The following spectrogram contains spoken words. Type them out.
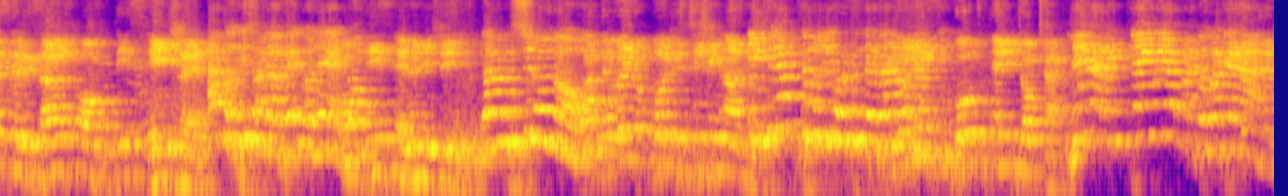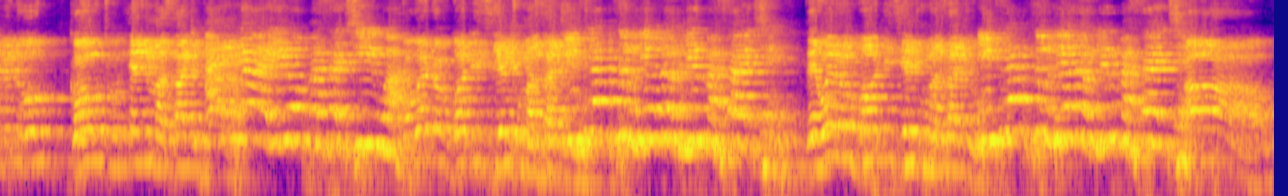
as a result of this hatred, of this enmity. And the word of God is teaching us you don't have to go to any doctor. You don't even go- go to any massage bar. The word of God is here to massage you. The word of God is here to massage you. Ah,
